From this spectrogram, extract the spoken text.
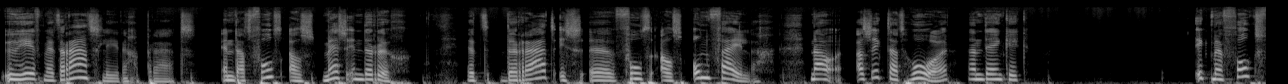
uh, U heeft met raadsleden gepraat. En dat voelt als mes in de rug. Het, de raad is, uh, voelt als onveilig. Nou, als ik dat hoor, dan denk ik. Ik ben volks,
